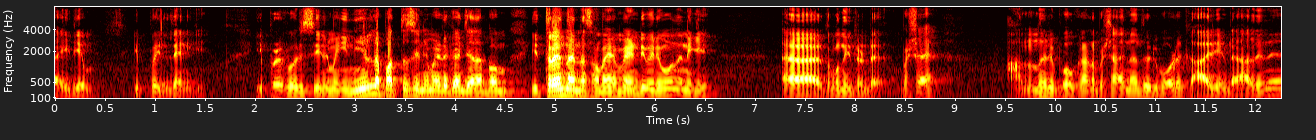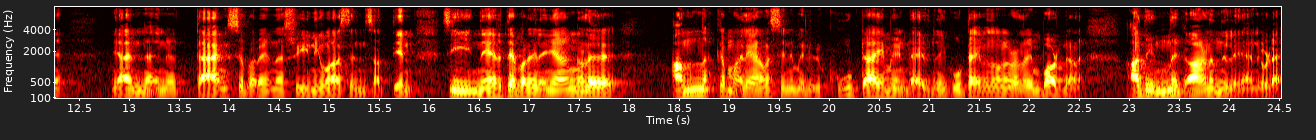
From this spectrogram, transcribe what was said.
ധൈര്യം? ഇപ്പോൾ ഇല്ല എനിക്ക്. ഇപ്പോഴൊക്കെ ഒരു സിനിമ ഇനിയുള്ള പത്ത് സിനിമ എടുക്കാൻ ചിലപ്പം ഇത്രയും തന്നെ സമയം വേണ്ടി വരുമോ എന്ന് എനിക്ക് തോന്നിയിട്ടുണ്ട്. പക്ഷേ അന്നൊരു പോക്കാണ്. പക്ഷെ അതിനകത്ത് ഒരുപാട് കാര്യമുണ്ട് അതിന് ഞാൻ അതിന് താങ്ക്സ് പറയുന്ന ശ്രീനിവാസൻ സത്യൻ. സി നേരത്തെ പറഞ്ഞില്ല ഞങ്ങൾ അന്നൊക്കെ മലയാള സിനിമയിൽ ഒരു കൂട്ടായ്മ ഉണ്ടായിരുന്നു. ഈ കൂട്ടായ്മ എന്ന് പറഞ്ഞാൽ വളരെ ഇമ്പോർട്ടന്റ് ആണ്. അത് ഇന്ന് കാണുന്നില്ല ഞാനിവിടെ.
